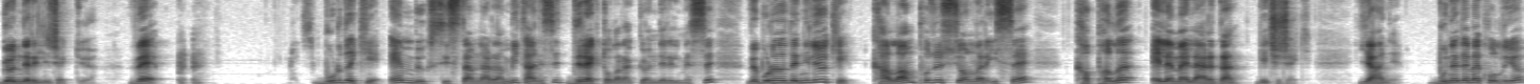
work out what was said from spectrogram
gönderilecek diyor. Ve buradaki en büyük sistemlerden bir tanesi direkt olarak gönderilmesi ve burada deniliyor ki kalan pozisyonları ise kapalı elemelerden geçecek. Yani bu ne demek oluyor?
